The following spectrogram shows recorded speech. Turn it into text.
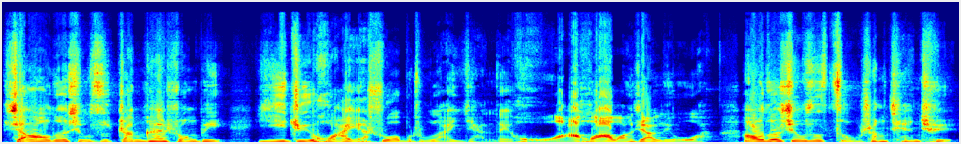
向奥德修斯张开双臂，一句话也说不出来，眼泪哗哗往下流啊。奥德修斯走上前去，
